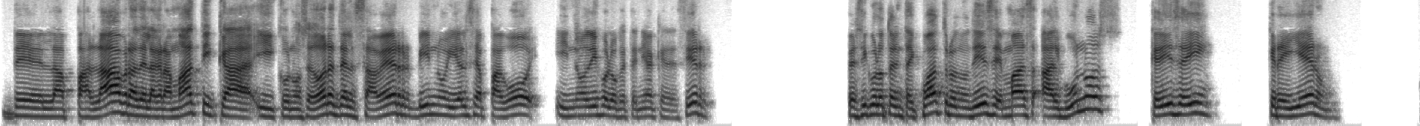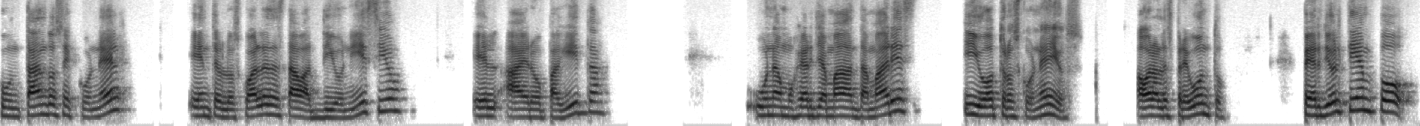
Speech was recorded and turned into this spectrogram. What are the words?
de la palabra, de la gramática y conocedores del saber, vino y él se apagó y no dijo lo que tenía que decir. Versículo 34 nos dice, más algunos, que dice ahí? Creyeron, juntándose con él, entre los cuales estaba Dionisio, el aeropagita, una mujer llamada Damaris y otros con ellos. Ahora les pregunto, ¿perdió el tiempo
